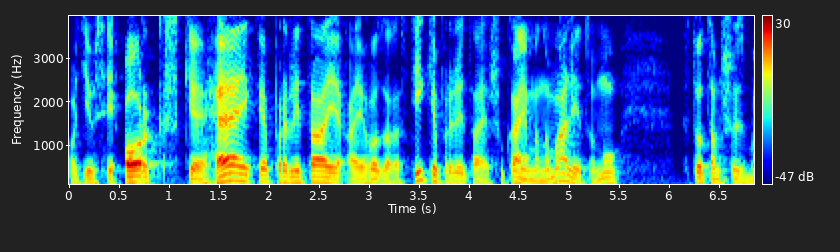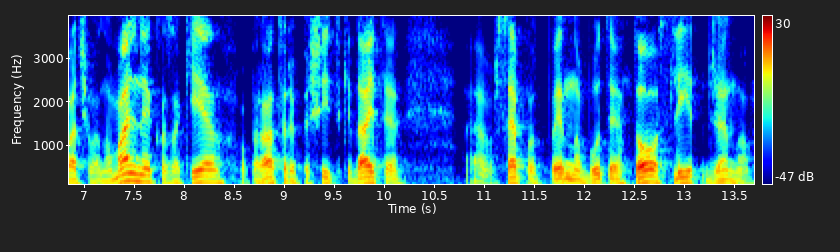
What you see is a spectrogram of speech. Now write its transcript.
Оті всі оркське ге, яке прилітає, а його зараз тільки прилітає. Шукаємо аномалії, тому хто там щось бачив аномальне, козаки, оператори, пишіть, скидайте. Е, Все повинно бути досліджено.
